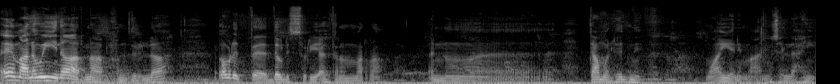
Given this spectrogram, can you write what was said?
إيه معنويه نار نار الحمد لله قبلت الدولة السورية أكثر من مرة إنه تعمل هدنة معينة مع المسلحين.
